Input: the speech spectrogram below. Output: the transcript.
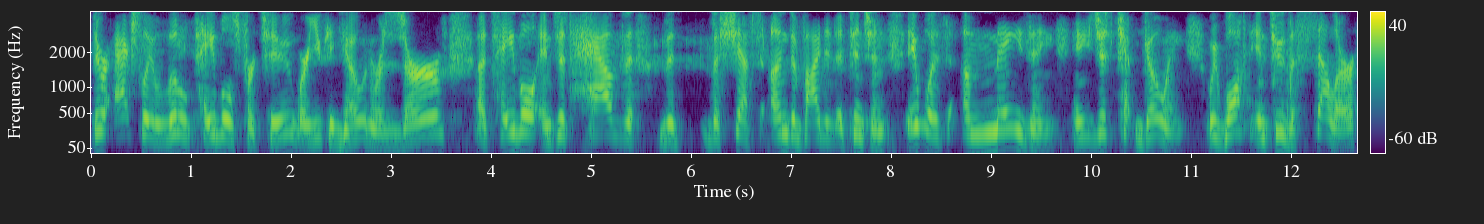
There are actually little tables for two where you could go and reserve a table and just have the, the, the chef's undivided attention. It was amazing. And he just kept going. We walked into the cellar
